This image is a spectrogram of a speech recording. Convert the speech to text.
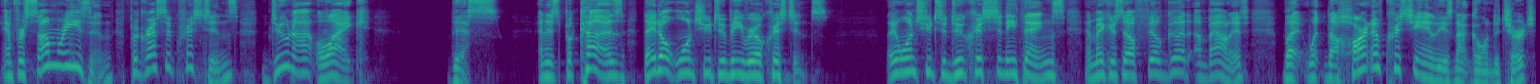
And for some reason, progressive Christians do not like this. And it's because they don't want you to be real Christians. They want you to do Christiany things and make yourself feel good about it. But what, the heart of Christianity is not going to church.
